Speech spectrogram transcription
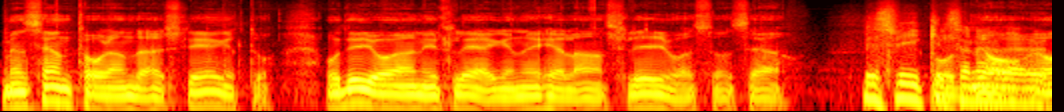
Men sen tar han det här steget. Då. Och det gör han i ett läge när hela hans liv så att säga, Besvikelsen Och- ja, över ja,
